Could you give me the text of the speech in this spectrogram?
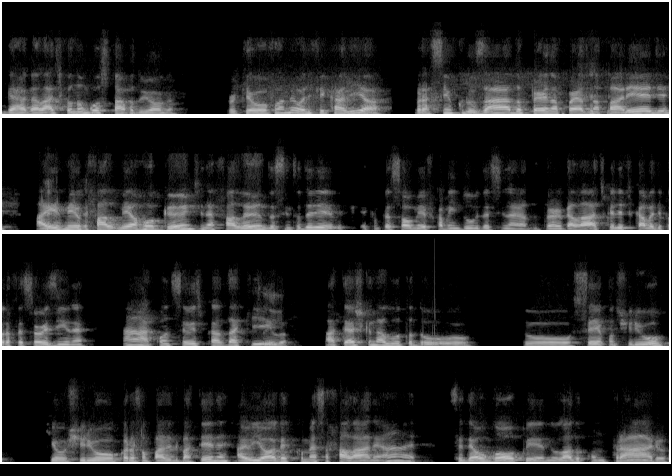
Guerra Galáctica, eu não gostava do Yoga. Porque eu falava, meu, ele fica ali, ó, bracinho cruzado, perna apoiada na parede, aí meio, meio arrogante, né, falando, assim, tudo ele, que o pessoal meio ficava em dúvida, assim, né, no Torneio Galáctico, ele ficava de professorzinho, né, ah, aconteceu isso por causa daquilo. Sim. Até acho que na luta do, do Seiya contra o Shiryu, que o Shiryu, o coração para de bater, né? Aí o Yoga começa a falar, né? Ah, você deu o golpe no lado contrário.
